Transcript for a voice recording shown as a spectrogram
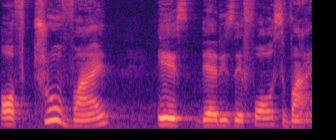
of true vine is there is a false vine.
